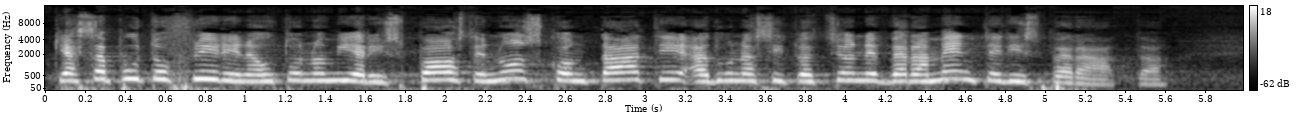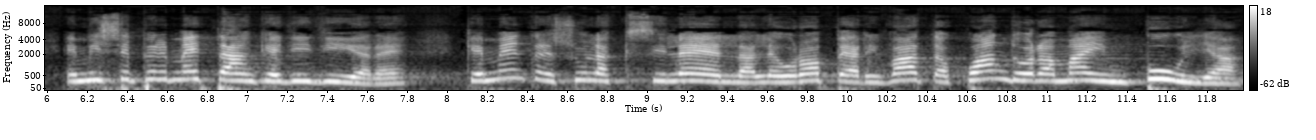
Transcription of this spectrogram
che ha saputo offrire in autonomia risposte non scontate ad una situazione veramente disperata. E mi si permetta anche di dire che mentre sulla Xylella l'Europa è arrivata quando oramai in Puglia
